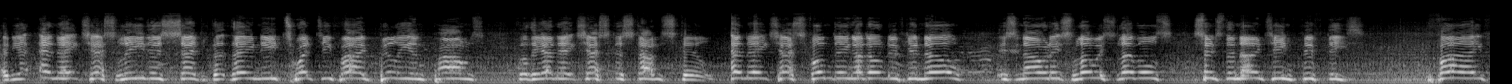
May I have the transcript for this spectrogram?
And yet NHS leaders said that they need 25 billion pounds for the NHS to stand still. NHS funding, I don't know if you know, is now at its lowest levels since the 1950s. Five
